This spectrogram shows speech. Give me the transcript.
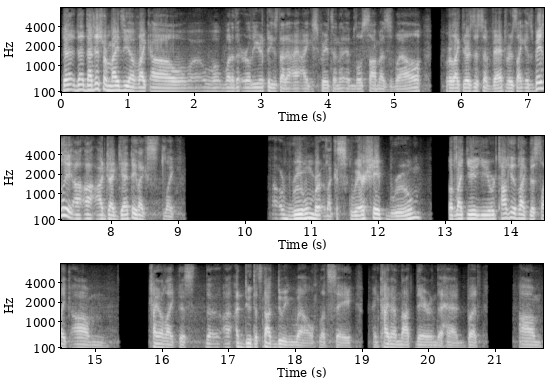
That, that, that, just reminds me of like uh one of the earlier things that i, I experienced in, in Losomn as well where like there's this event where it's like it's basically a, a, a gigantic like like a room, like a square shaped room, but like you you were talking like this like um kind of like this the, a dude that's not doing well, let's say, and kind of not there in the head, but um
